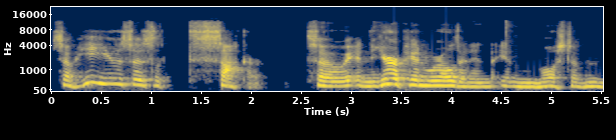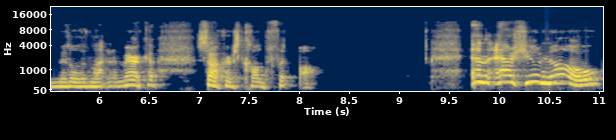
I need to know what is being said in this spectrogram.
So he uses soccer. So in the European world and in, in most of Middle and Latin America, soccer is called football. And as you know,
